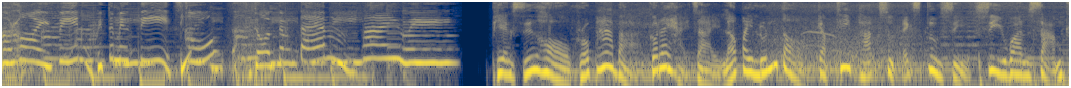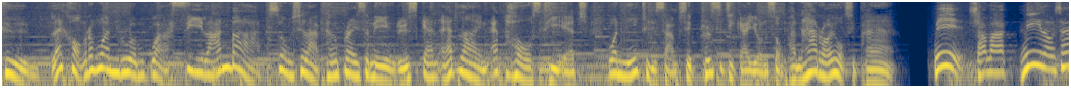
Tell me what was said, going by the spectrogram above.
อร่อยฟิน วิตามินซี สูง โดนเต็มเต็มไอวี่ เพียงซื้อหอลครบ 5 บาท ก็ได้หายใจแล้วไปลุ้นต่อกับที่พักสุด Exclusive 4วัน 3 คืน และของรางวัลรวมกว่า 4 ล้านบาท ส่งฉลากทั้งไปรษณีย์หรือสแกนแอดไลน์ at halls th วันนี้ถึง 30 พฤศจิกายน 2565 นี่ ชามัก นี่เราใช่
